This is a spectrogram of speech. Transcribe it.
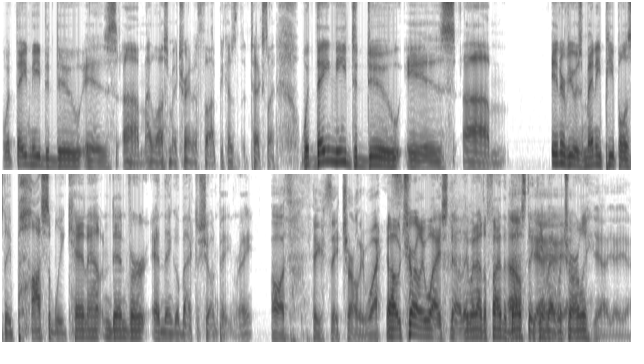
what they need to do is, um, I lost my train of thought because of the text line. What they need to do is um, interview as many people as they possibly can out in Denver, and then go back to Sean Payton, right? Oh, I thought you were say Charlie Weis. Oh, Charlie Weis. No, they went out to find the Oh, best. they yeah, came back yeah, with. Charlie. Yeah, yeah, yeah.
